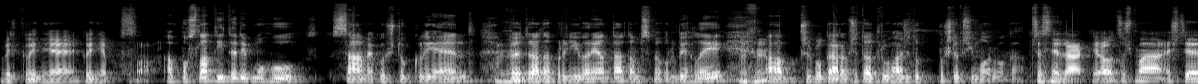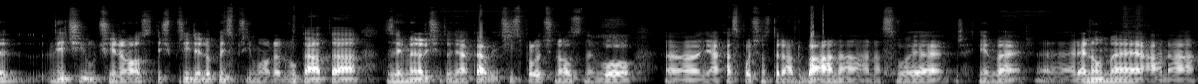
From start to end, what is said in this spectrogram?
bych klidně, klidně poslal. A poslat ji tedy mohu sám jakožto klient, mm-hmm. to je teda ta první varianta, tam jsme odběhli mm-hmm. a předpokládám, že ta druhá, že to pošle přímo advokát. Přesně tak, jo? což má ještě větší účinnost, když přijde dopis přímo od advokáta, zejména když je to nějaká větší společnost nebo nějaká společnost, která dbá na, na svoje, řekněme, e, renomé a na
